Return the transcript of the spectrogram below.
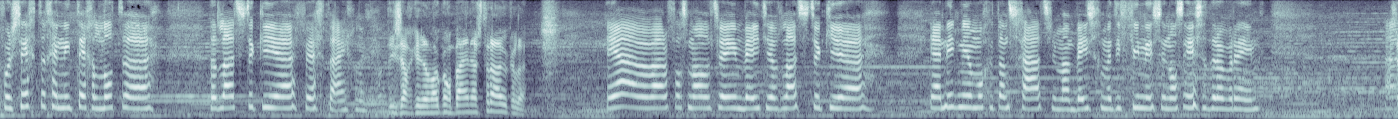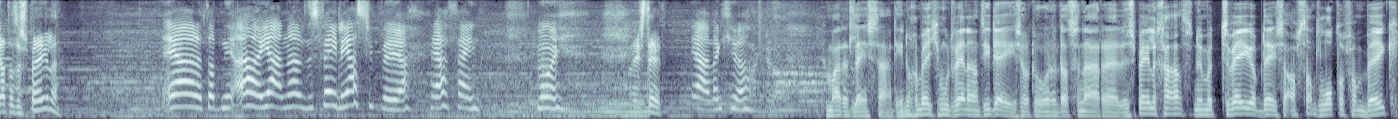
voorzichtig en niet tegen Lotte dat laatste stukje vechten eigenlijk. Die zag je dan ook nog bijna struikelen? Ja, we waren volgens mij alle twee een beetje op het laatste stukje ja, niet meer helemaal goed aan het schaatsen. Maar bezig met die finish en als eerste eroverheen. Zat er te spelen? Ja, dat had niet... Oh, ja, nou, de Spelen, ja, super, ja. Ja, fijn. Mooi. Is dit? Ja, dankjewel. Marit Leenstra, die nog een beetje moet wennen aan het idee... zo te horen dat ze naar eh, de Spelen gaat. Nummer 2 op deze afstand, Lotte van Beek.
